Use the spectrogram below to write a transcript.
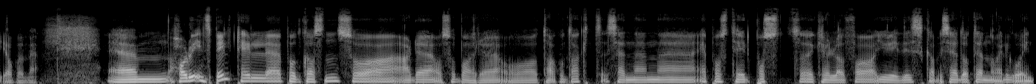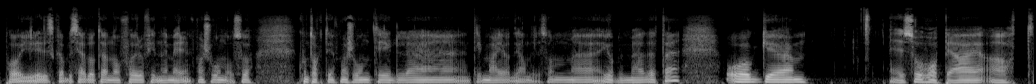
jobbe med. Um, har du innspill til podkasten, så er det også bare å ta kontakt. Send en e-post til post krøllalfa juridiskabc.no, eller gå inn på juridiskabc.no for å finne mer informasjon, også kontaktinformasjon informasjon til, eh, til meg og de andre som eh, jobber med dette. Og eh, så håper jeg at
